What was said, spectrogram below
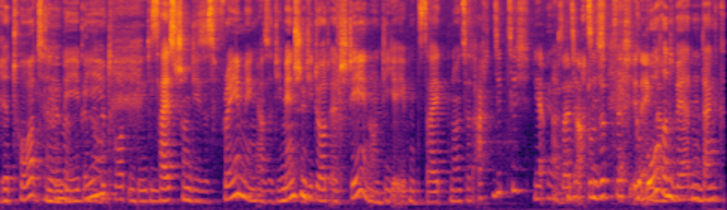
Retortenbaby. Genau, genau. Retortenbaby. Das heißt schon dieses Framing, also die Menschen, die dort entstehen und die eben seit 1978 ja, ja, seit 78 geboren England. werden, mhm. dank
